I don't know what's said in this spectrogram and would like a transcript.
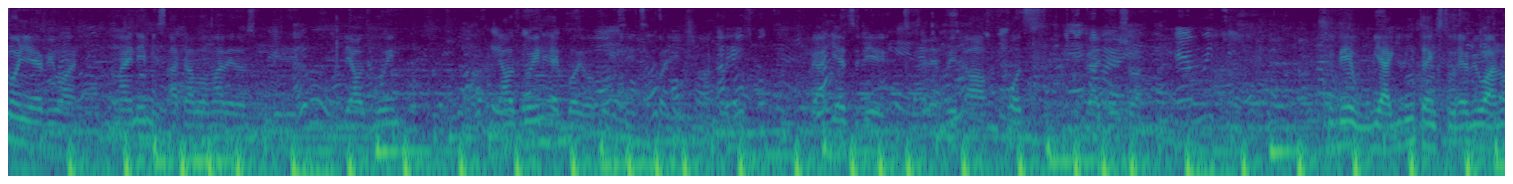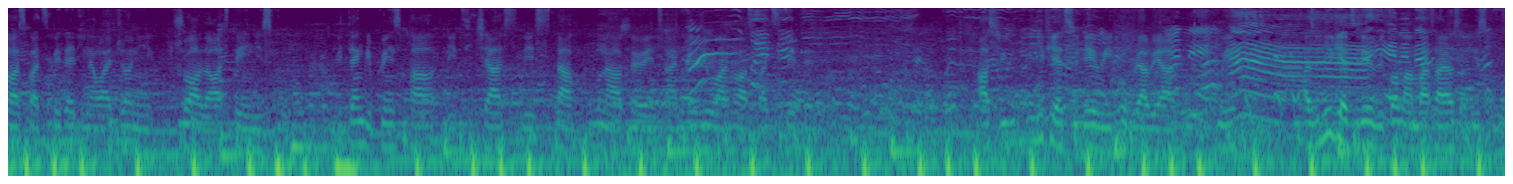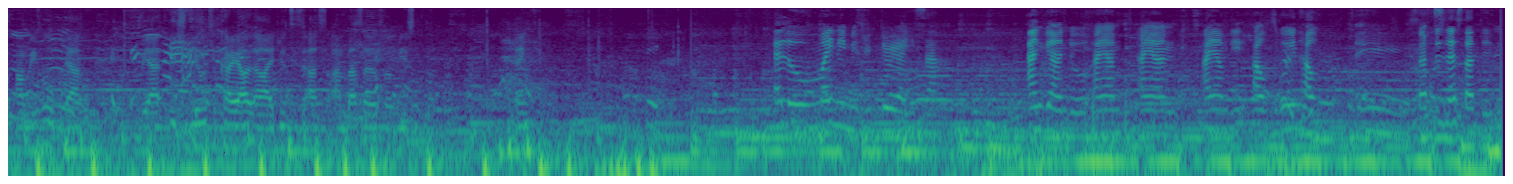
Good morning, everyone. My name is Atabo Mabelos the outgoing, the outgoing head boy of Hope College. We are here today to celebrate our fourth graduation. Today, we are giving thanks to everyone who has participated in our journey throughout our stay in this school. We thank the principal, the teachers, the staff, even our parents, and everyone who has participated. As we live here today, we hope that we are, we, here today, we become ambassadors of this school, and we hope that we, are, we should be able to carry out our duties as ambassadors of this school. Thank you. Hello, my name is Victoria. Angbiando. I am I am I am the outgoing house. Uh, so please let's start it.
